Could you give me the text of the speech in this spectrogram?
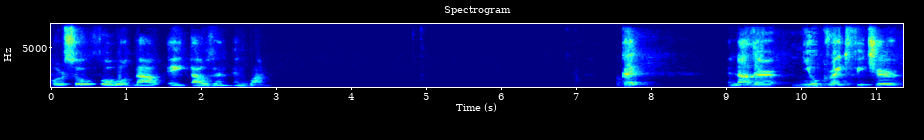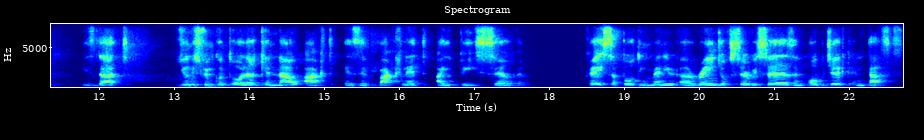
also forward now 8001. Okay. Another new great feature is that Unistream controller can now act as a BACnet IP server, okay, supporting many a range of services and object and tasks.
